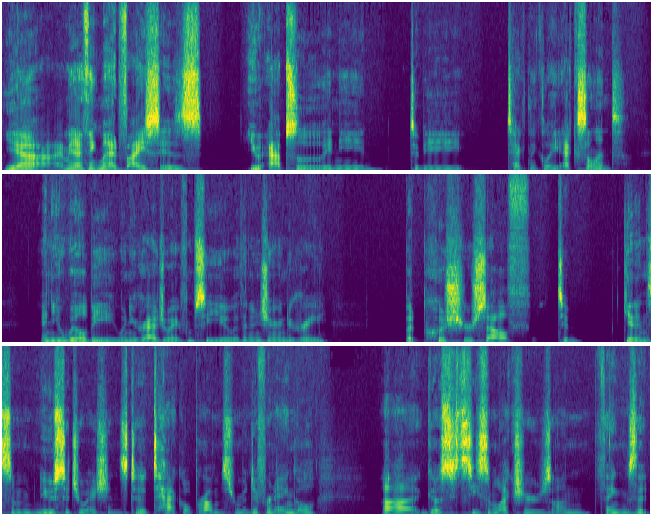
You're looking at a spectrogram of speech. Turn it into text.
Yeah, I mean, I think my advice is you absolutely need to be technically excellent, and you will be when you graduate from CU with an engineering degree, but push yourself to get in some new situations, to tackle problems from a different angle. Uh, go see some lectures on things that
